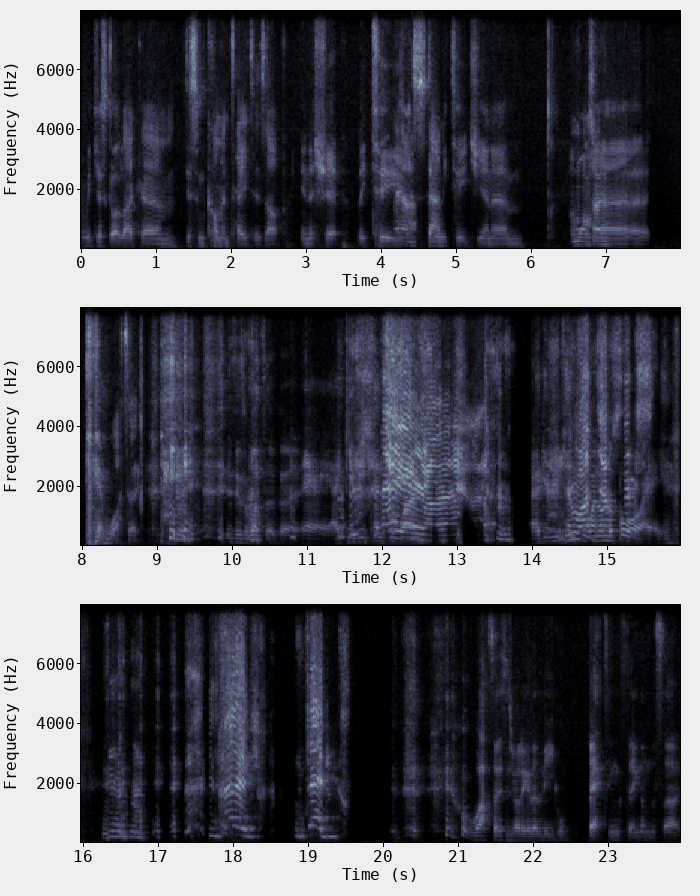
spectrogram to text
We just got like um, just some commentators up in the ship. The two, yeah. Stanley Tucci and um, and Watto. Uh, yeah, Watto. this is Watto going, hey, I give you 10 to 1. I give you 10 to 1 on the boy. He's dead. He's dead. Watto's is running an illegal betting thing on the side.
